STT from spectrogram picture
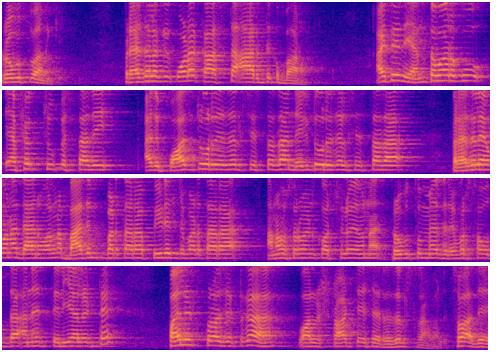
ప్రభుత్వానికి. ప్రజలకి కూడా కాస్త ఆర్థిక భారం. అయితే ఇది ఎంతవరకు ఎఫెక్ట్ చూపిస్తుంది? అది పాజిటివ్ రిజల్ట్స్ ఇస్తుందా? నెగిటివ్ రిజల్ట్స్ ఇస్తుందా? ప్రజలు ఏమైనా దానివలన బాధింపబడతారా? పీడించబడతారా? అనవసరమైన ఖర్చులు ఏమైనా ప్రభుత్వం మీద రివర్స్ అవుద్దా అనేది తెలియాలంటే పైలట్ ప్రాజెక్ట్గా వాళ్ళు స్టార్ట్ చేసే రిజల్ట్స్ రావాలి. సో అదే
